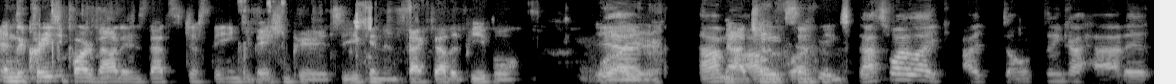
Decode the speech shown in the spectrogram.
And the crazy part about it is that's just the incubation period, so you can infect other people. while Yeah, you're- I'm, not I showing was lucky. symptoms. That's why, like, I don't think I had it.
